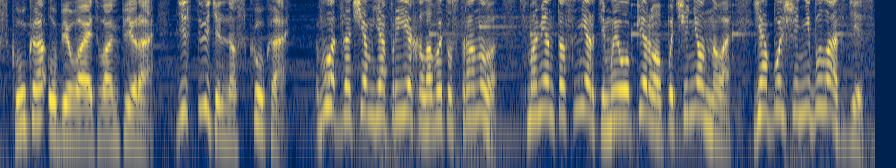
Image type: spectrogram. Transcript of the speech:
Скука убивает вампира. Действительно скука. Вот зачем я приехала в эту страну. С момента смерти моего первого подчиненного я больше не была здесь.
